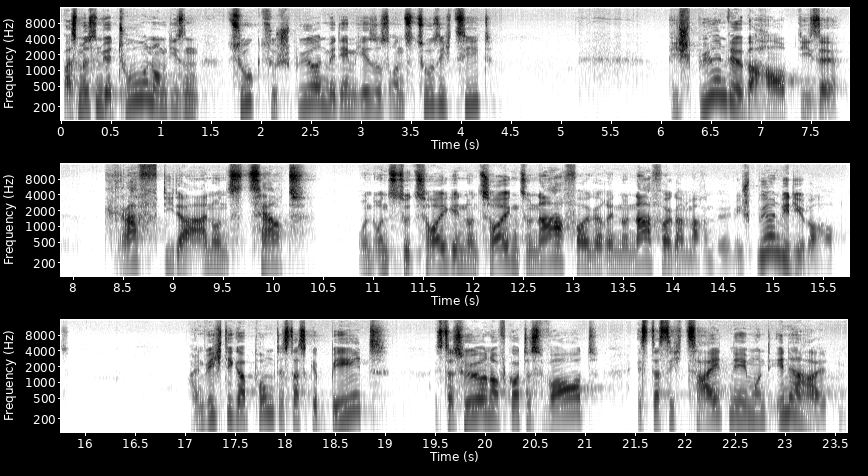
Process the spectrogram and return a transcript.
Was müssen wir tun, um diesen Zug zu spüren, mit dem Jesus uns zu sich zieht? Wie spüren wir überhaupt diese Kraft, die da an uns zerrt und uns zu Zeuginnen und Zeugen, zu Nachfolgerinnen und Nachfolgern machen will? Wie spüren wir die überhaupt? Ein wichtiger Punkt ist das Gebet, ist das Hören auf Gottes Wort, ist das sich Zeit nehmen und innehalten.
